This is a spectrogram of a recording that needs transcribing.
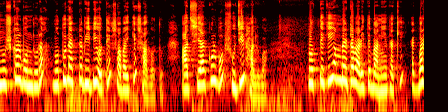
নমস্কার বন্ধুরা, নতুন একটা ভিডিওতে সবাইকে স্বাগত। আজ শেয়ার করব সুজির হালুয়া। প্রত্যেকেই আমরা এটা বাড়িতে বানিয়ে থাকি। একবার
